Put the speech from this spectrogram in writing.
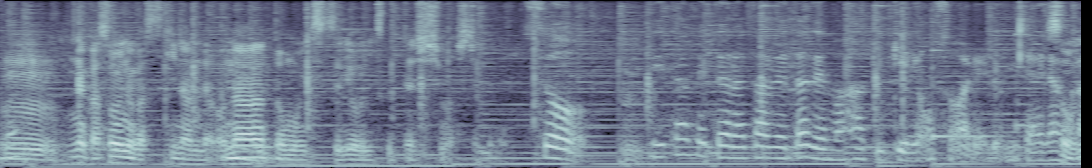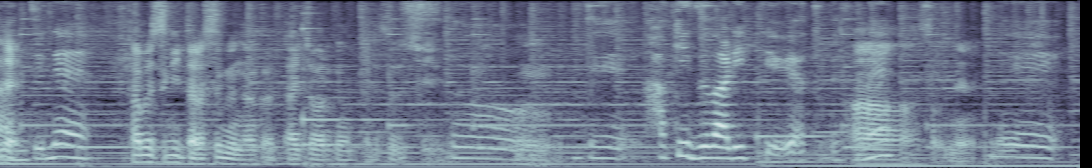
うね、ん、なんかそういうのが好きなんだろうなと思いつつ料理作ったりしましたけど、そう。うん。で食べたら食べたで、まあ、吐き気に襲われるみたいなそうね。感じで。食べ過ぎたらすぐなんか体調悪くなったりするし。そう,、で吐き座りっていうやつですああねそうね、でうん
